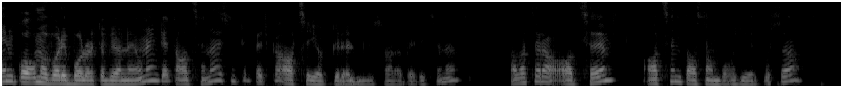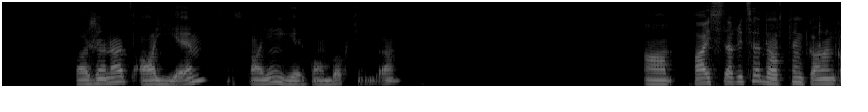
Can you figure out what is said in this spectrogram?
այն կողմը, որի բոլոր տվյալները ունենք, այդ AC-ն է, այսինքն պետք է AC-ով գրել մյուս հարաբերությունը։ Հավասար է AC, AC-ն 10.2 է, բաժանած AE, իսկ AE-ն 2.5 է։ Ամ այստեղից էլ արդեն կարանք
